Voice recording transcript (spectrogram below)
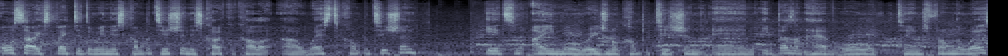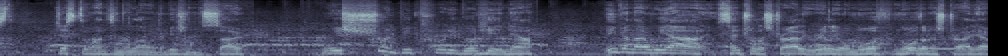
also expected to win this competition, this Coca-Cola uh, West competition it's a more regional competition and it doesn't have all the teams from the west, just the ones in the lower divisions. So we should be pretty good here. Now, even though we are Central Australia, really, or North Northern Australia,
